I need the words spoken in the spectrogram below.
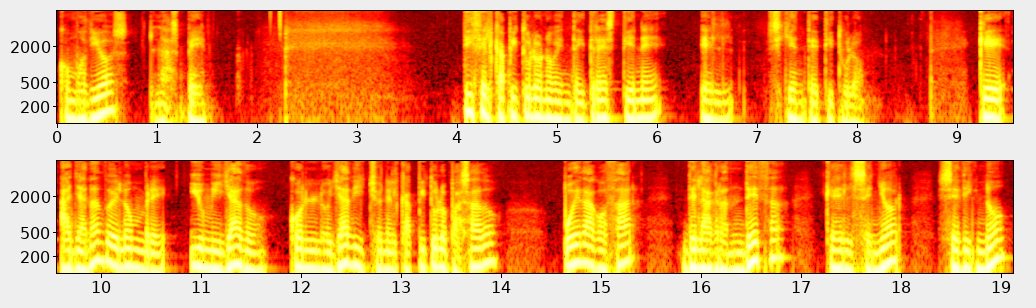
como Dios las ve. Dice el capítulo 93, tiene el siguiente título, que allanado el hombre y humillado con lo ya dicho en el capítulo pasado, pueda gozar de la grandeza que el Señor se dignó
